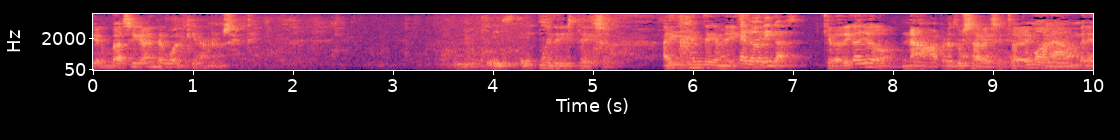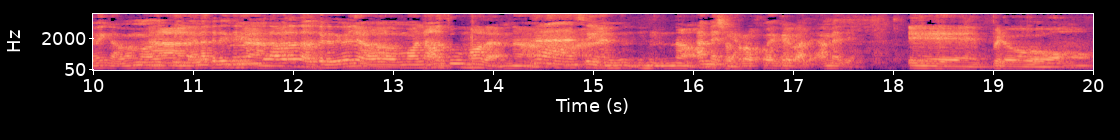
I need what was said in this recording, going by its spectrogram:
que es básicamente cualquiera menos este. Triste. Muy triste eso. Hay gente que me dice... Que lo digas. ¿Que lo diga yo? No, pero tú sabes, esto es... Mola, como- hombre, venga, vamos a Ah, decirlo. La televisión nah, colaborador, te lo digo yo, no, mola. No, tú molas, no. Ah, sí. Eh, No, a me media. sonrojo, que vale, a media. Eh, pero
